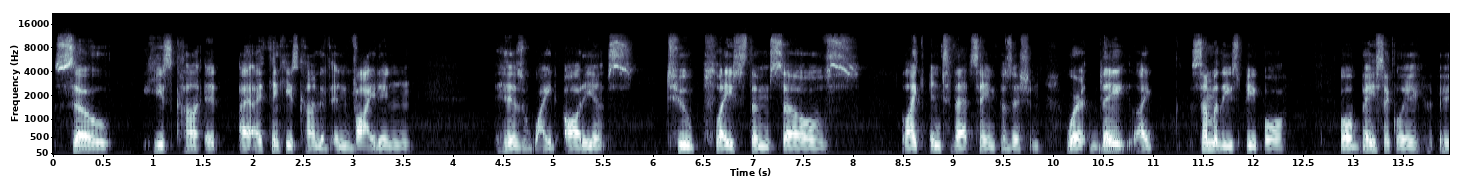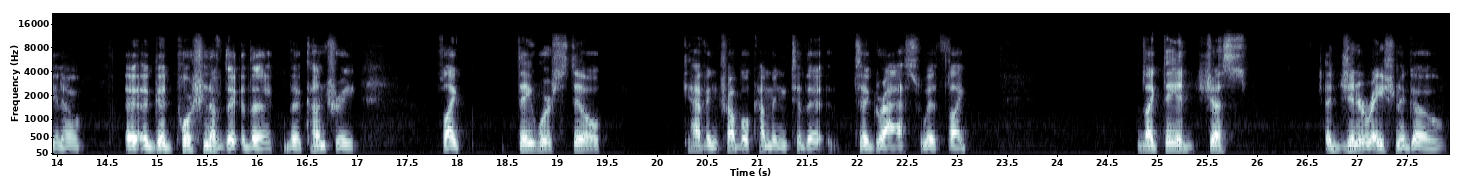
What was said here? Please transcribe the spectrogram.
So he's con- it, I, I think he's kind of inviting his white audience to place themselves like into that same position where they like some of these people well, basically, you know, a, a good portion of the, the, the country, like they were still having trouble coming to the to grass with like like they had just a generation ago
